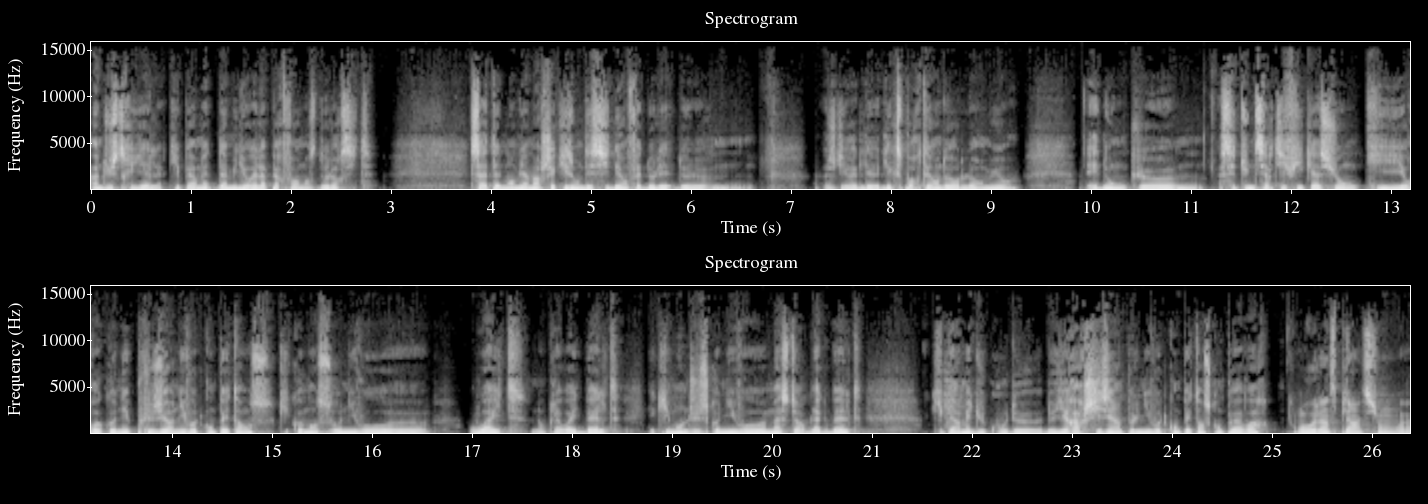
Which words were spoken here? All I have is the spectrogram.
industriels qui permettent d'améliorer la performance de leur site. Ça a tellement bien marché qu'ils ont décidé en fait de, les, de je dirais de l'exporter en dehors de leur mur. Et donc, euh, c'est une certification qui reconnaît plusieurs niveaux de compétences, qui commence au niveau euh, white, donc la white belt, et qui monte jusqu'au niveau master black belt, qui permet du coup de, de, hiérarchiser un peu le niveau de compétences qu'on peut avoir. On voit l'inspiration euh,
